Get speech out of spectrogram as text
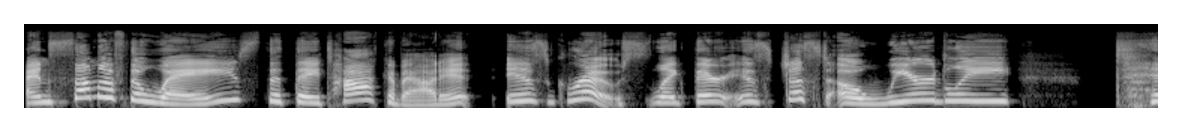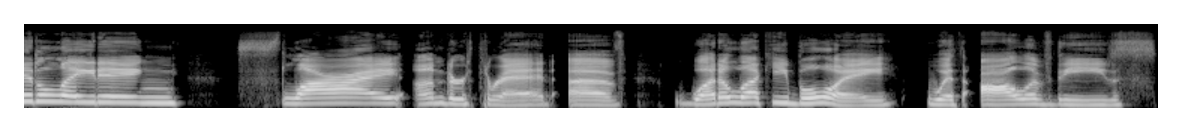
And some of the ways that they talk about it is gross. Like there is just a weirdly titillating, sly underthread of what a lucky boy with all of these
